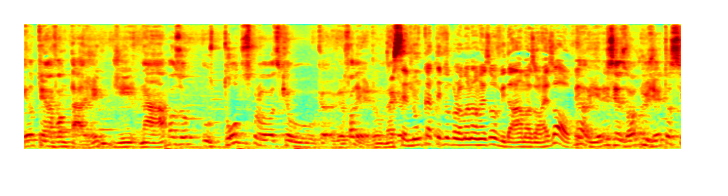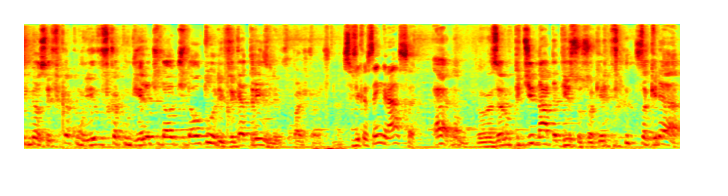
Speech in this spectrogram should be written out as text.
eu tenho a vantagem de, na Amazon, o, todos os problemas que eu, que eu, eu falei. Não é que Você eu- nunca teve um problema não resolvido. A Amazon resolve. Não, e eles resolvem do jeito assim, meu, você fica com o livro, fica com dinheiro e te dá, te dá outro livro. Você quer três livros, praticamente, né? Você fica sem graça. É, não, mas eu não pedi nada disso, eu só queria, só queria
